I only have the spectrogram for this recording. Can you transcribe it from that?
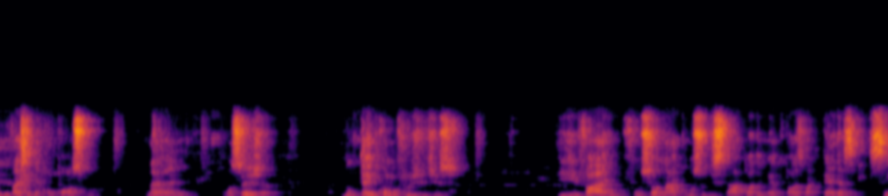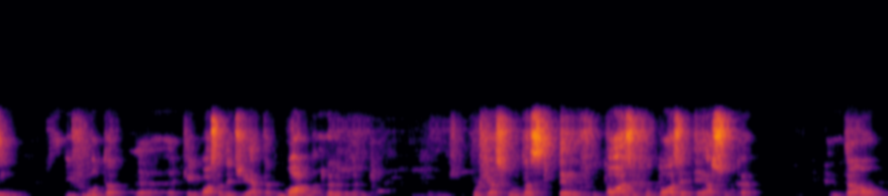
ele vai ser decomposto. Né? Ou seja, não tem como fugir disso. E vai funcionar como substrato, alimento para as bactérias, sim. E fruta, é, é quem gosta de dieta, engorda. Porque as frutas têm frutose. Frutose é açúcar. Então,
